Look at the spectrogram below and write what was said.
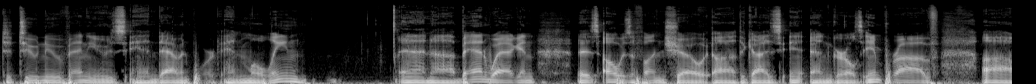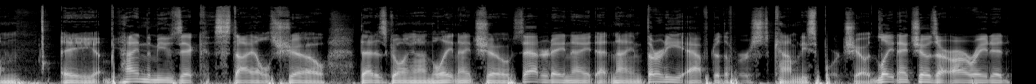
to two new venues in Davenport and Moline. And uh, Bandwagon is always a fun show. Uh, the guys and girls improv. Um, a behind the music style show that is going on the late night show Saturday night at 9:30 after the first comedy sports show. Late night shows are R rated.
